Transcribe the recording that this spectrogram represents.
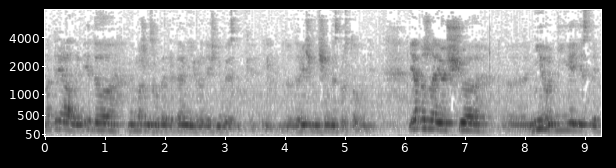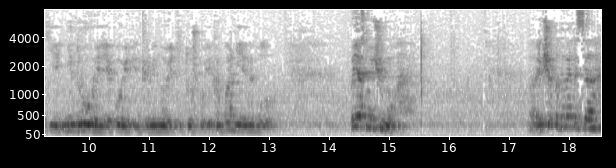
матеріали, відео, ми можемо зробити певні юридичні висновки. І, до- речі, нічим не спростовані. Я вважаю, що е, ні однієї статті, ні другої, якою інкримінують тітушку і компанії, не було. Пояснюю чому. Е, Якщо подивитися,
